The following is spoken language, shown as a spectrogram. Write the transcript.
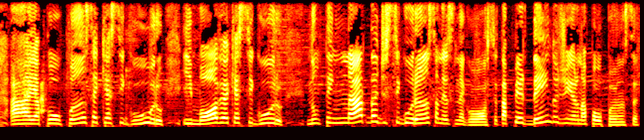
ai, a poupança é que é seguro, imóvel é que é seguro. Não tem nada de segurança nesse negócio. Você tá perdendo dinheiro na poupança.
